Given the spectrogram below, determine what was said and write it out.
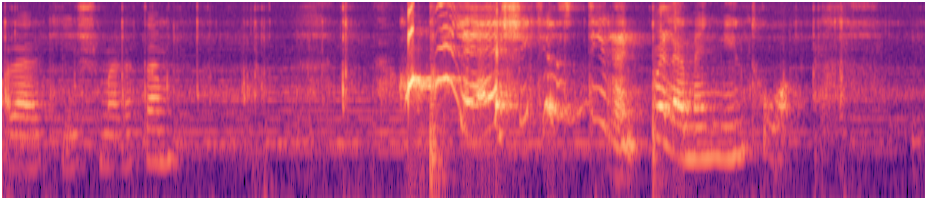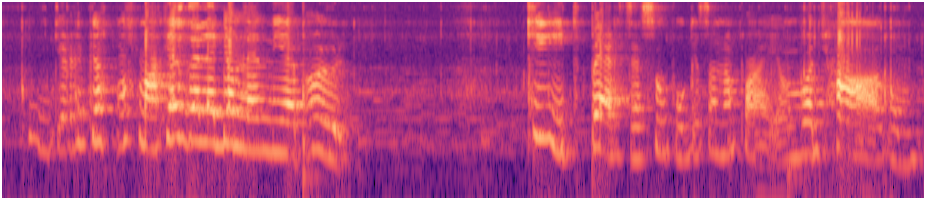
a lelki ismeretem. Ha beleesik, ez direkt belemegy, mint hol. Gyerekek, most már kezd elegem lenni ebből. Két perce szopog ezen a pályán, vagy három.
